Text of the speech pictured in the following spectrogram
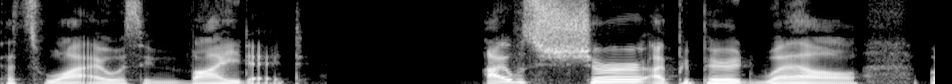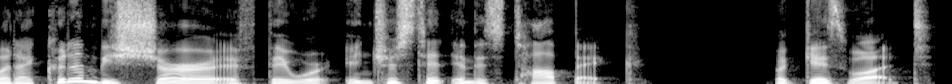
That's why I was invited. I was sure I prepared well, but I couldn't be sure if they were interested in this topic. But guess what?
